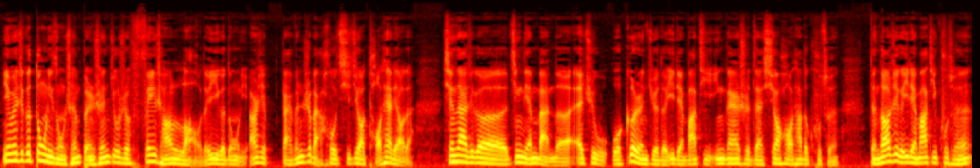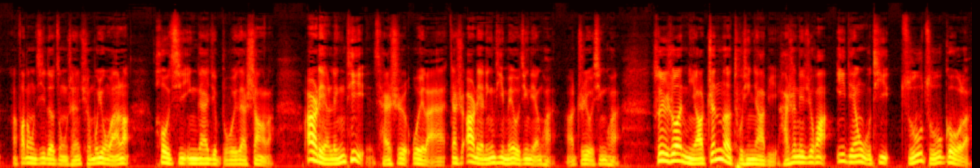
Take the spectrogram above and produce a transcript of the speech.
因为这个动力总成本身就是非常老的一个动力，而且百分之百后期就要淘汰掉的。现在这个经典版的 H5，我个人觉得 1.8T 应该是在消耗它的库存。等到这个 1.8T 库存啊，发动机的总成全部用完了，后期应该就不会再上了。2.0T 才是未来，但是 2.0T 没有经典款啊，只有新款。所以说你要真的图性价比，还是那句话，1.5T 足足够了。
